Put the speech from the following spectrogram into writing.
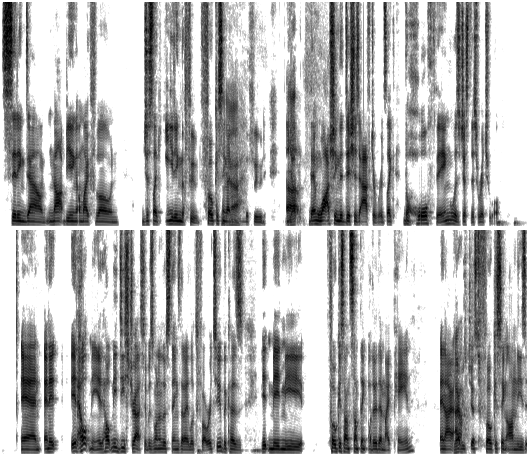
sitting down, not being on my phone, just like eating the food, focusing yeah. on the food, yep. um, then washing the dishes afterwards. Like the whole thing was just this ritual, and and it it helped me. It helped me de stress. It was one of those things that I looked forward to because it made me focus on something other than my pain. And I, yeah. I was just focusing on these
